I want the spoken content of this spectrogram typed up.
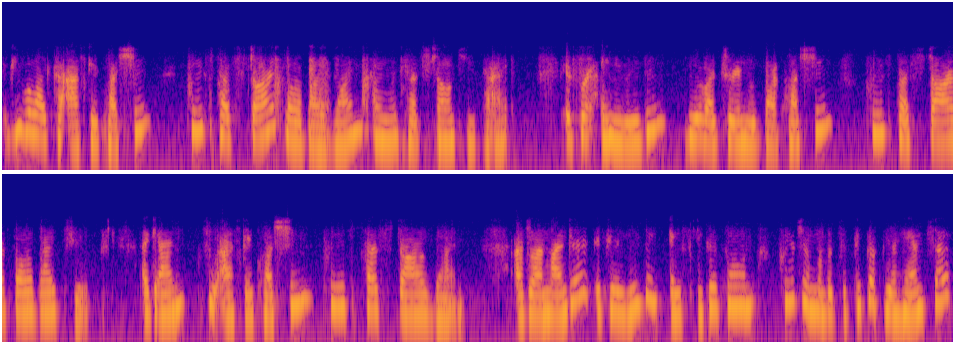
If you would like to ask a question, please press star followed by one on your touchtone keypad. If for any reason you would like to remove that question, please press star followed by two. Again, to ask a question, please press star one. As a reminder, if you're using a speakerphone, please remember to pick up your handset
